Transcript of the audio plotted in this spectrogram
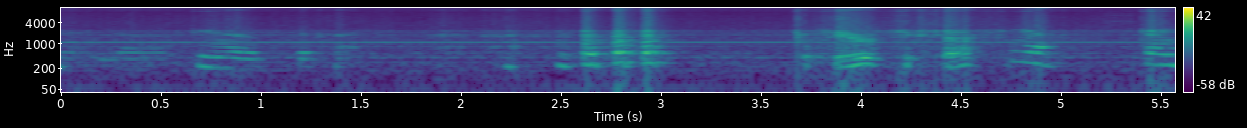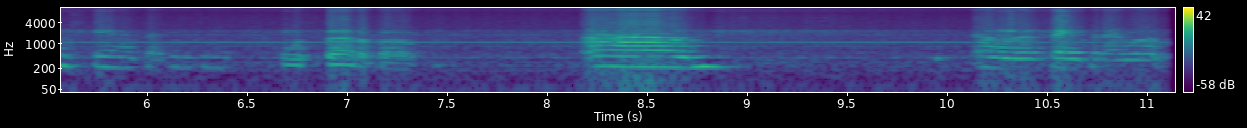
And uh, fear of success. the fear of success? yeah, strange fear, but it is. What's that about? Um, I'm afraid that I won't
